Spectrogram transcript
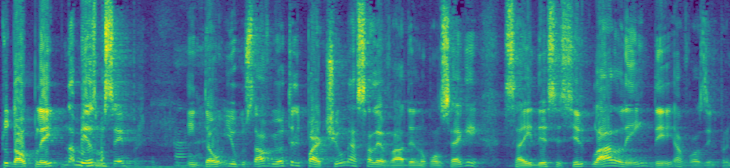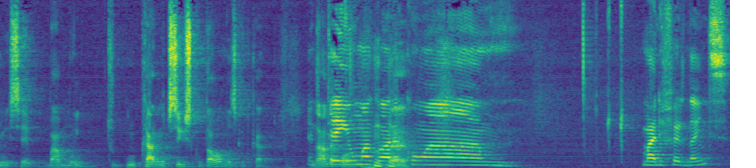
tu dá o play na mesma sempre. Então, e o Gustavo Mioto, ele partiu nessa levada, ele não consegue sair desse círculo, além de a voz dele, pra mim, ser bah, muito. Cara, não consigo escutar uma música do cara. Ele Nada tem uma agora É. com a Mari Fernandes,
